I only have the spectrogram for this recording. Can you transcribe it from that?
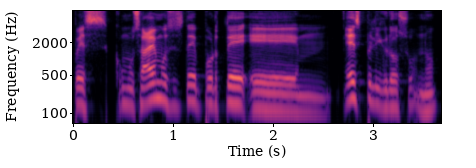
pues, como sabemos, este deporte eh, es peligroso, ¿no?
